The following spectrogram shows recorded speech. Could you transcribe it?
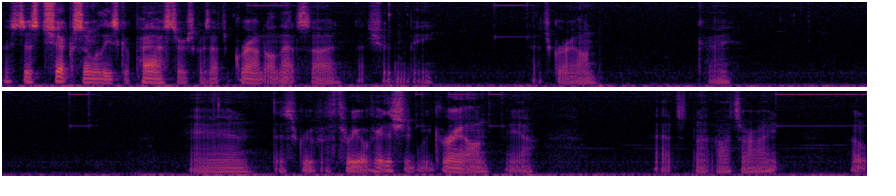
Let's just check some of these capacitors because that's ground on that side. That shouldn't be. That's ground. Okay. And this group of three over here, this should be ground. Yeah. That's not, oh, that's all right. Oh,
